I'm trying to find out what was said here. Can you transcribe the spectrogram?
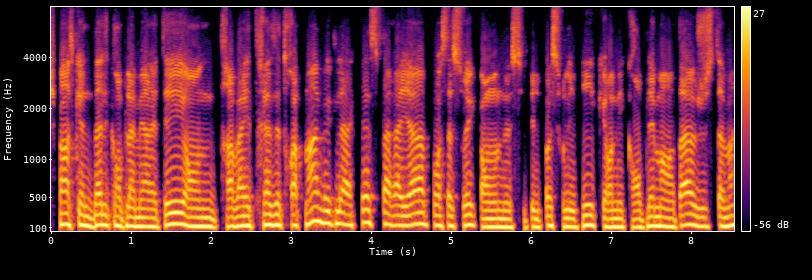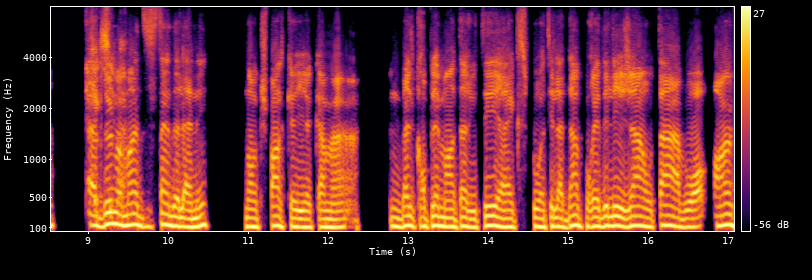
je pense qu'il y a une belle complémentarité. On travaille très étroitement avec la CAS par ailleurs pour s'assurer qu'on ne se pile pas sur les pieds, qu'on est complémentaires justement à deux moments distincts de l'année. Donc, je pense qu'il y a comme une belle complémentarité à exploiter là-dedans pour aider les gens autant à avoir un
